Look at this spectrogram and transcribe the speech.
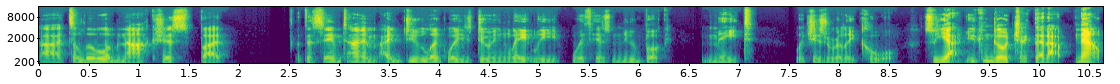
Uh, it's a little obnoxious, but at the same time, I do like what he's doing lately with his new book, Mate, which is really cool. So yeah, you can go check that out. Now,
